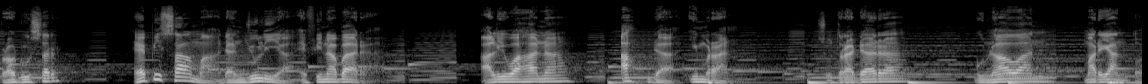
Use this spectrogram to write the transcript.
Produser Happy Salma dan Julia Evina Bara. Aliwahana Ahda Imran. Sutradara Gunawan Marianto.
